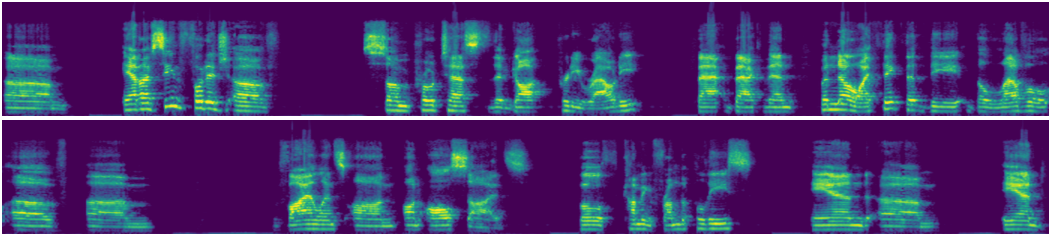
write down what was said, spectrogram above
Um, and I've seen footage of some protests that got pretty rowdy back back then. But no, I think that the the level of um, violence on on all sides, both coming from the police and um, and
